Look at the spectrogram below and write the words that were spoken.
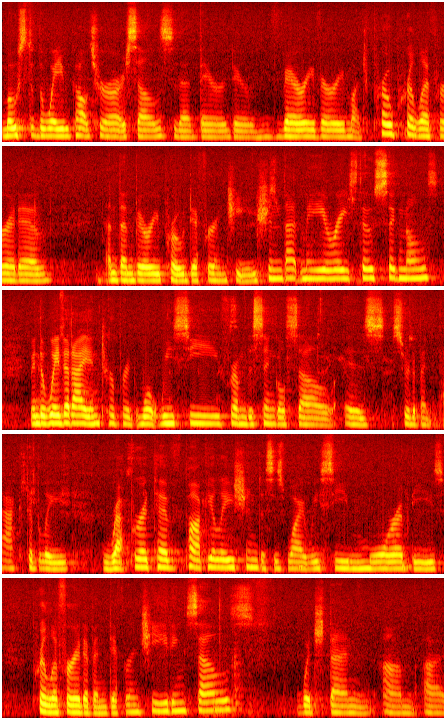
most of the way we culture ourselves that they're, they're very, very much pro-proliferative and then very pro-differentiation that may erase those signals. I mean, the way that I interpret what we see from the single cell is sort of an actively reparative population. This is why we see more of these proliferative and differentiating cells, which then um, uh,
